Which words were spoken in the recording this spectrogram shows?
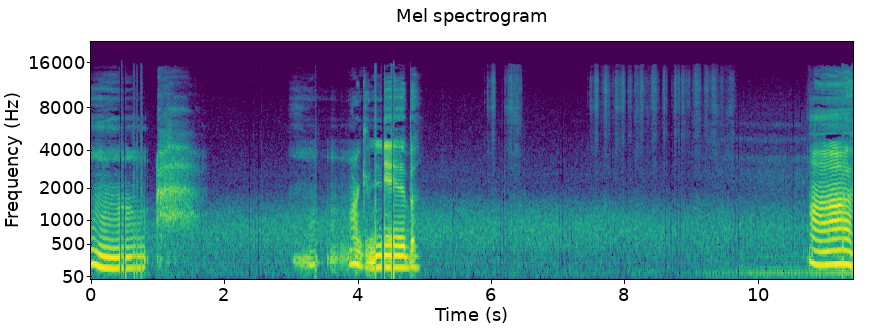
Hmm. Argue nib. Ah.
